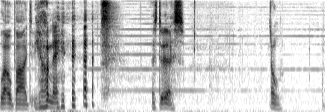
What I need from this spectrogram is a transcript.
little bad Yarny. Let's do this. Oh. oh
